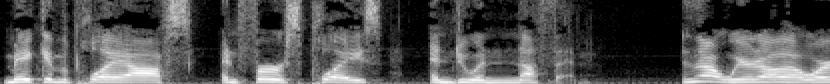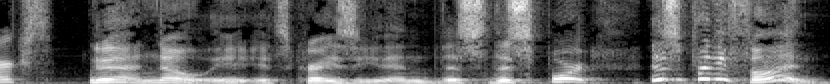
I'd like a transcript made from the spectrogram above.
making the playoffs and first place and doing nothing. Isn't that weird how that works? Yeah, no, it, it's crazy, and this this sport this is pretty fun.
